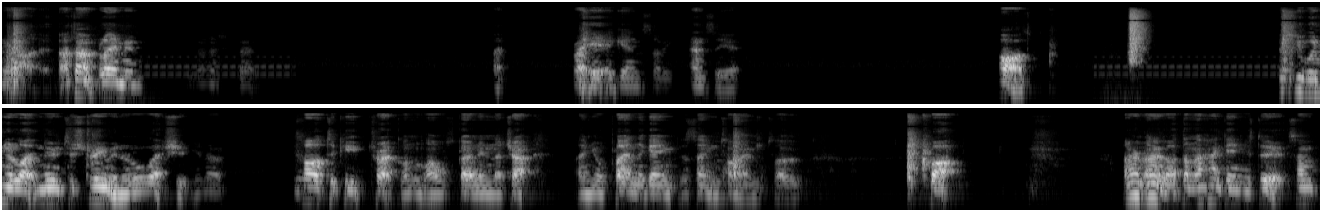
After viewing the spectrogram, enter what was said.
yeah, I don't blame him. To be honest, but, like, write it again so he can see it. Hard. Especially when you're like new to streaming and all that shit, you know. It's hard to keep track on like, what's going in the chat and you're playing the game at the same time, so but I don't know, I don't know how gamers do it. Some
